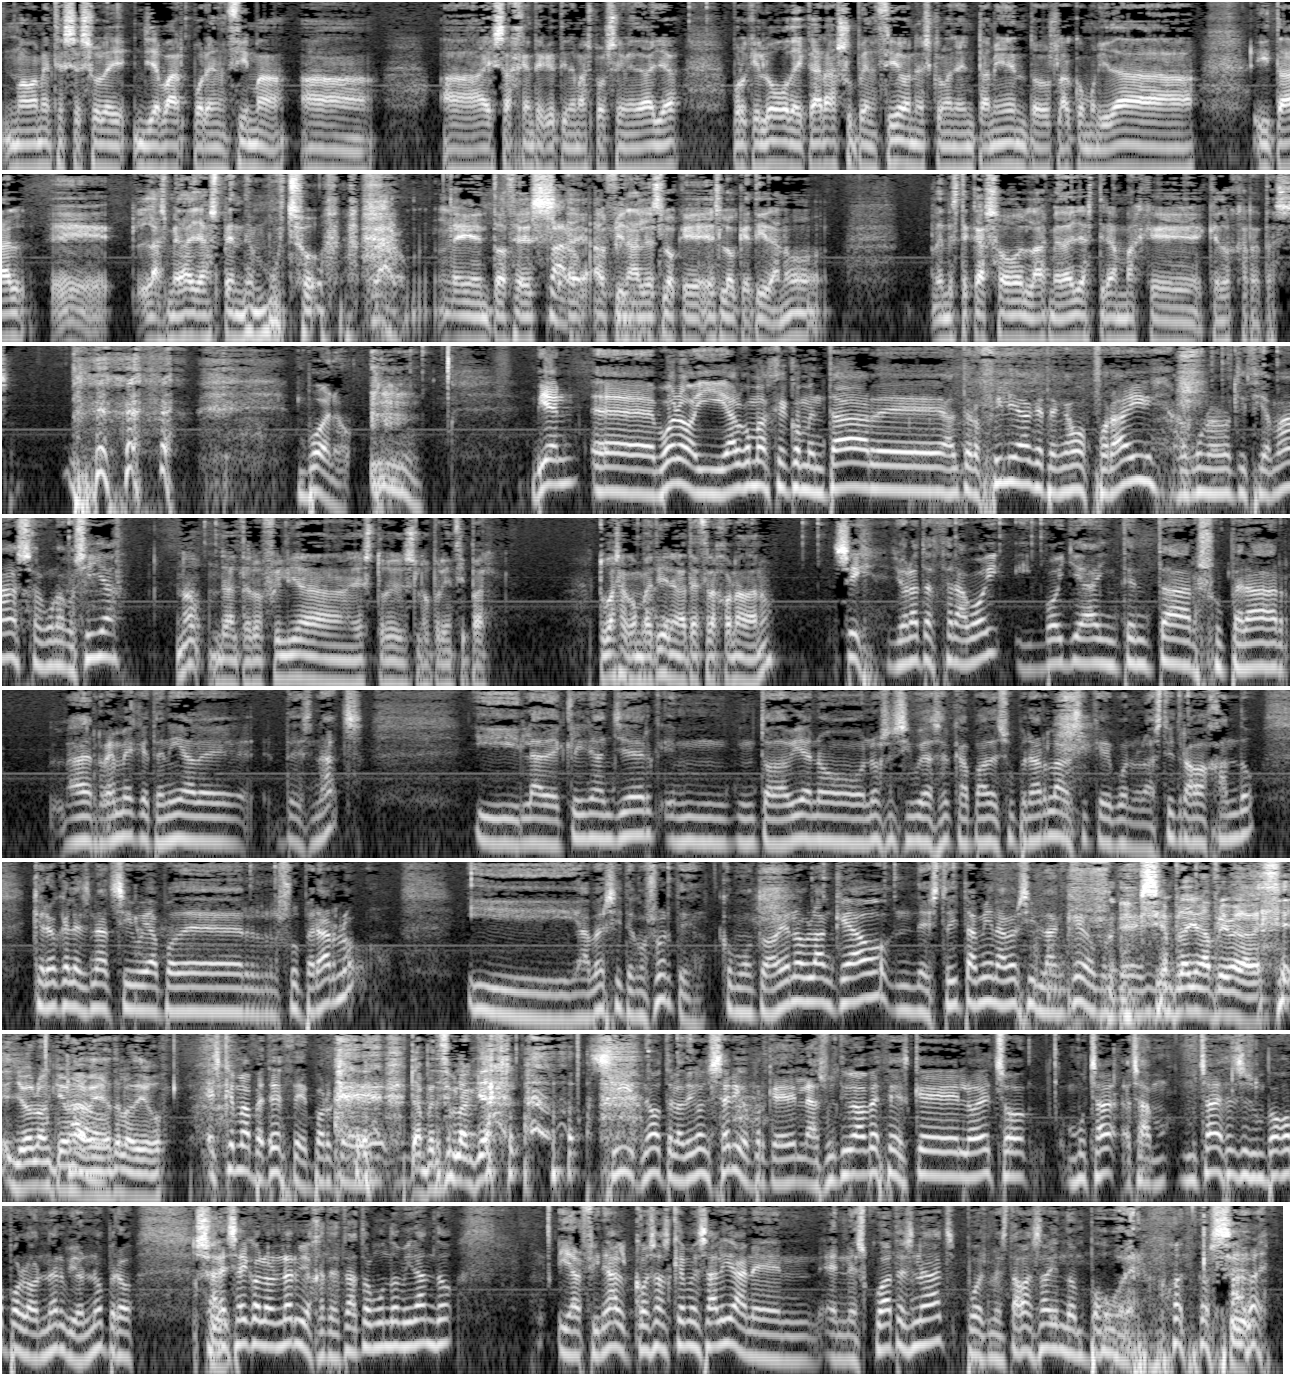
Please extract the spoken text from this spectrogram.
normalmente se suele llevar por encima a, a esa gente que tiene más posibilidad de medalla, porque luego de cara a subvenciones con ayuntamientos, la comunidad y tal, eh, las medallas penden mucho. Claro. Entonces, eh, al final es lo que es lo que tira, ¿no? En este caso, las medallas tiran más que, que dos carretas. bueno. Bien, eh, bueno, ¿y algo más que comentar de alterofilia que tengamos por ahí? ¿Alguna noticia más? ¿Alguna cosilla? No, de alterofilia esto es lo principal. Tú vas a competir en la tercera jornada, ¿no? Sí, yo la tercera voy y voy a intentar superar la RM que tenía de, Snatch y la de Clean and Jerk todavía no, no sé si voy a ser capaz de superarla, así que bueno, la estoy trabajando. Creo que el Snatch sí voy a poder superarlo y a ver si tengo suerte. Como todavía no he blanqueado, estoy también a ver si blanqueo. Porque... Siempre hay una primera vez. Yo blanqueo una vez, ya te lo digo. Es que me apetece, porque... ¿Te apetece blanquear? sí, no, te lo digo en serio, porque las últimas veces que lo he hecho, muchas, o sea, muchas veces es un poco por los nervios, ¿no? Pero sales ahí con los nervios que te está todo el mundo mirando y al final cosas que me salían en, en squat snatch pues me estaban saliendo en power cuando sales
